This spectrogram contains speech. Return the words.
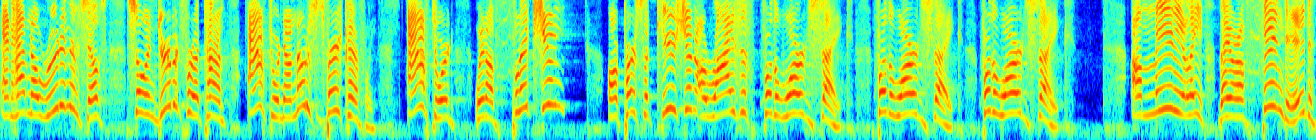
and have no root in themselves, so endure but for a time. Afterward, now notice this very carefully. Afterward, when affliction or persecution ariseth for the word's sake, for the word's sake, for the word's sake, immediately they are offended,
